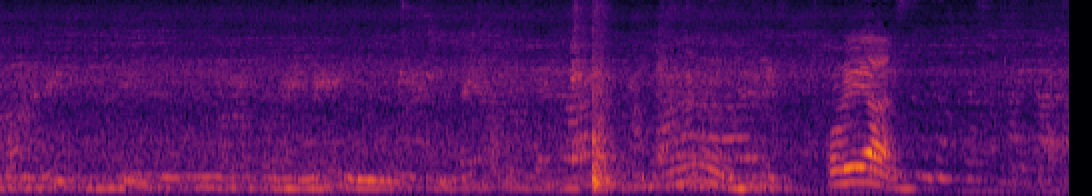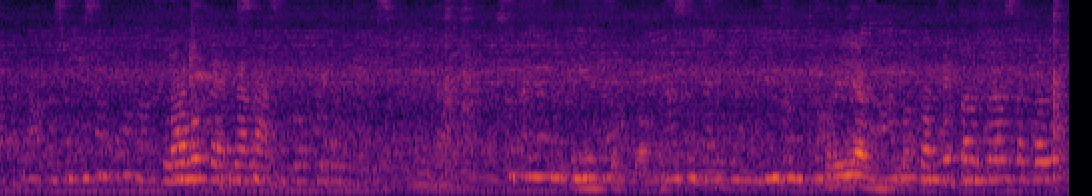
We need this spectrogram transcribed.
pa? Hmm. Korean. Lalo kay ka na. Korean. Makakita sa sa kalit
